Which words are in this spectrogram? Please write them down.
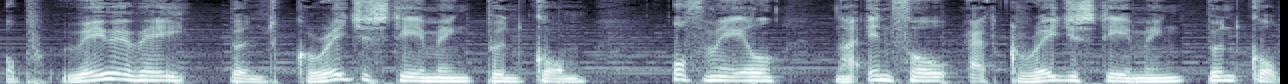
op www.courageousteaming.com of mail naar info at courageousteaming.com.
